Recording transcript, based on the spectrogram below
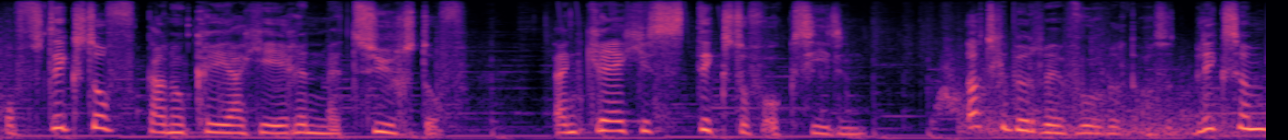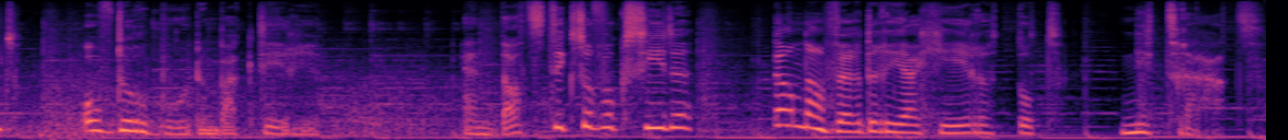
Of stikstof kan ook reageren met zuurstof. Dan krijg je stikstofoxiden. Dat gebeurt bijvoorbeeld als het bliksemt of door bodembacteriën. En dat stikstofoxide kan dan verder reageren tot nitraat.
